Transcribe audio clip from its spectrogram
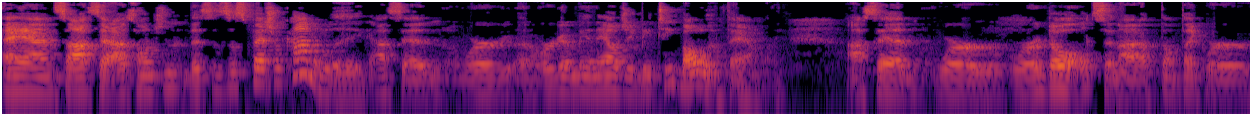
And so I said, I just want you to this is a special kind of league. I said, we're, we're going to be an LGBT bowling family. I said, we're, we're adults and I don't think we're,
